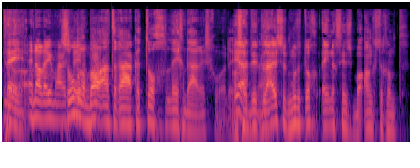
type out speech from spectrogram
Nee. En alleen maar... Zonder een bal aan te raken, toch legendarisch geworden. als Ja. hij dit Ja. luistert, moet het toch enigszins beangstigend...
